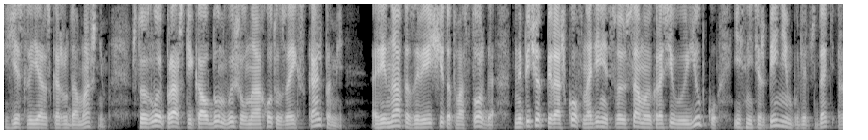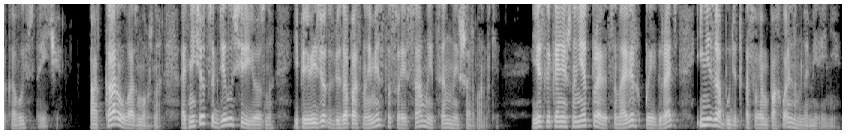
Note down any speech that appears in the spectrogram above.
«Если я расскажу домашним, что злой пражский колдун вышел на охоту за их скальпами», Рената заверещит от восторга, напечет пирожков, наденет свою самую красивую юбку и с нетерпением будет ждать роковой встречи. А Карл, возможно, отнесется к делу серьезно и перевезет в безопасное место свои самые ценные шарманки. Если, конечно, не отправится наверх поиграть и не забудет о своем похвальном намерении.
